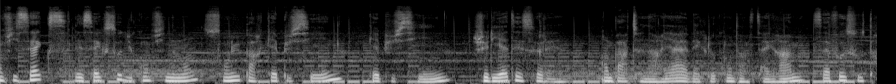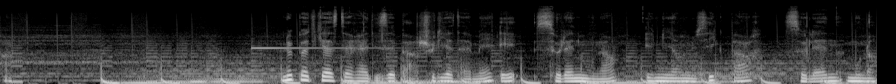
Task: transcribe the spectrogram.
Confisex, les sextos du confinement sont lus par Capucine, Capucine, Juliette et Solène, en partenariat avec le compte Instagram Safo Sutra. Le podcast est réalisé par Juliette Amé et Solène Moulin et mis en musique par Solène Moulin.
